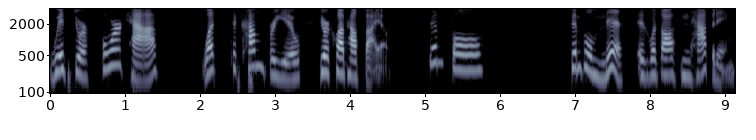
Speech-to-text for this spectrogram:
with your forecast what's to come for you, your clubhouse bio? Simple. Simple miss is what's often happening.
